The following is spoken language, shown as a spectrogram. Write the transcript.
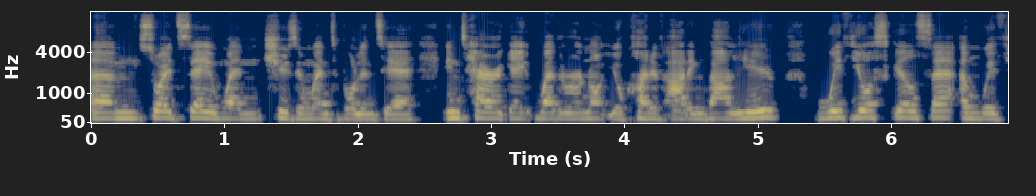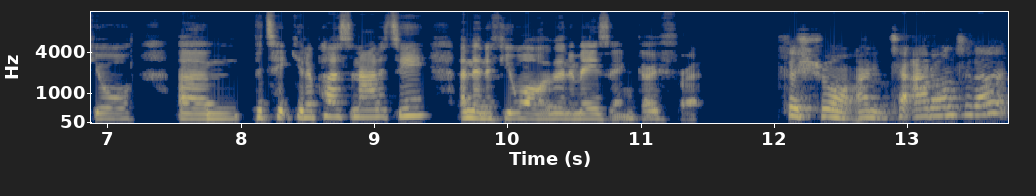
Um, so I'd say when choosing when to volunteer, interrogate whether or not you're kind of adding value with your skill set and with your um, particular personality. And then if you are, then amazing, go for it. For sure. And to add on to that,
